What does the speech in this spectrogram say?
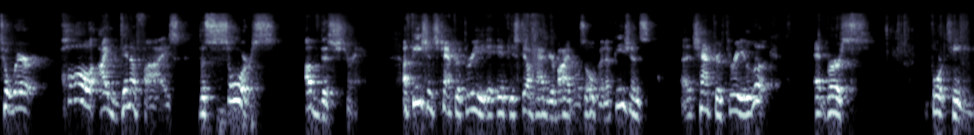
to where Paul identifies the source of this strength. Ephesians chapter 3, if you still have your Bibles open, Ephesians uh, chapter 3, look at verse 14,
